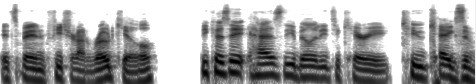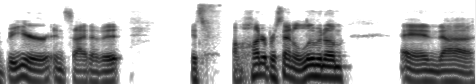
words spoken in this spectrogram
it's been featured on Roadkill because it has the ability to carry two kegs of beer inside of it. It's 100% aluminum, and uh,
